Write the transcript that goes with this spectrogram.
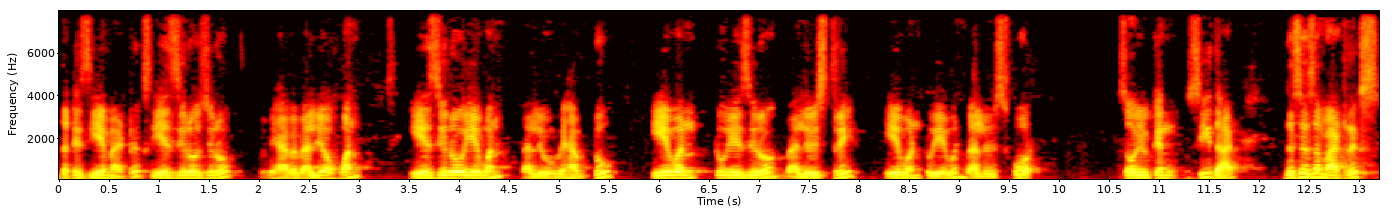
that is A matrix, A00, we have a value of 1, A0, A1, value we have 2, A1 to A0, value is 3, A1 to A1, value is 4. So you can see that this is a matrix,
